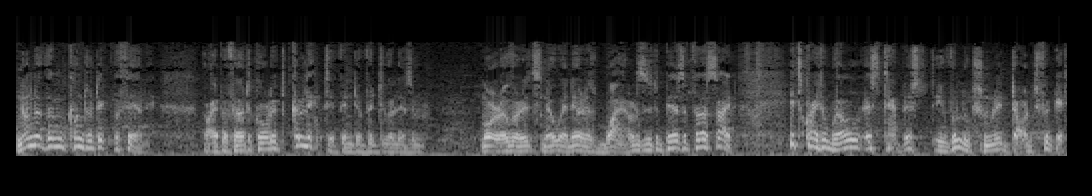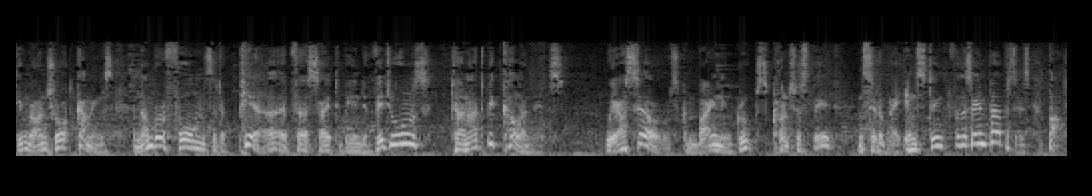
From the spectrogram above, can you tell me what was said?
None of them contradict the theory, though I prefer to call it collective individualism. Moreover, it's nowhere near as wild as it appears at first sight. It's quite a well-established evolutionary dodge for getting round shortcomings. A number of forms that appear at first sight to be individuals turn out to be colonies. We ourselves combine in groups consciously instead of by instinct for the same purposes. But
